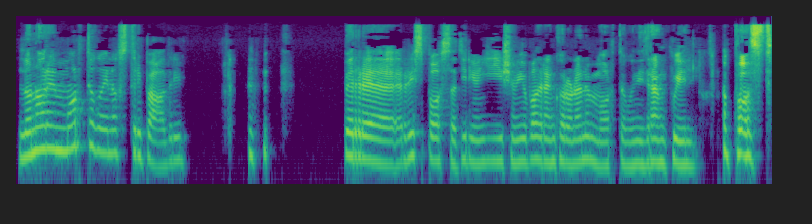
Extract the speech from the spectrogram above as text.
L'onore è morto coi nostri padri. Per risposta, Tyrion gli dice: Mio padre ancora non è morto, quindi tranquillo. A posto.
